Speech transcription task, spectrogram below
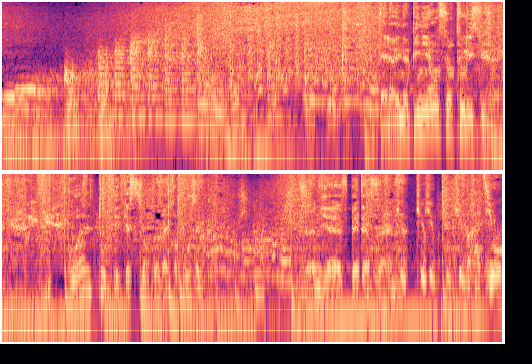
Elle a une opinion sur tous les sujets. Pour elle, toutes les questions peuvent être posées. Geneviève Peterson. Cube Radio.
